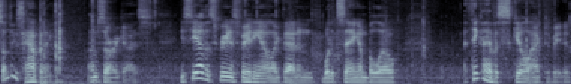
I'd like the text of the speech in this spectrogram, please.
Something's happening. I'm sorry, guys. You see how the screen is fading out like that and what it's saying on below? I think I have a skill activated.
